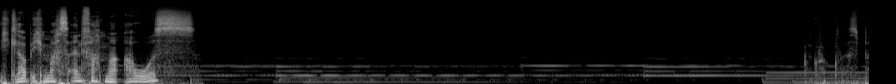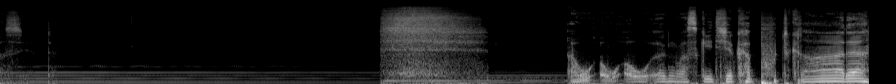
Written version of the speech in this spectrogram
Ich glaube, ich mache es einfach mal aus. Guck, was passiert. Oh, oh, oh, irgendwas geht hier kaputt gerade.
